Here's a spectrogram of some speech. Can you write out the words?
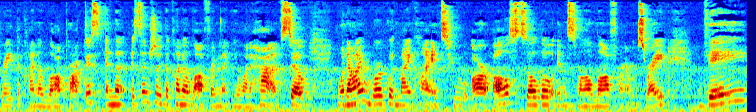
create the kind of law practice and the essentially the kind of law firm that you want to have. So when I work with my clients who are all solo and small law firms, right? They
